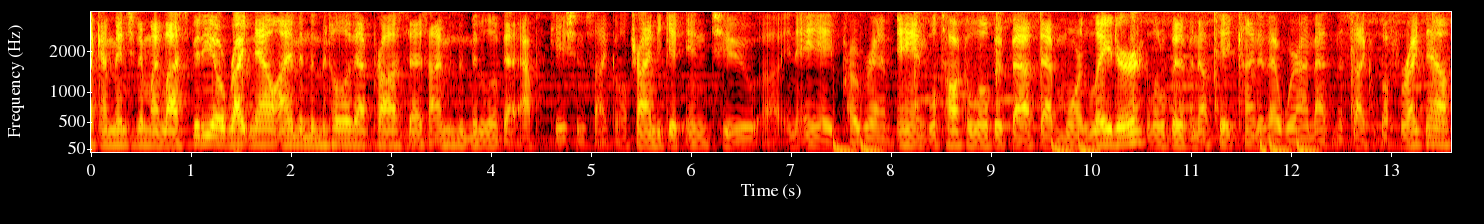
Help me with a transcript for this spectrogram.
Like I mentioned in my last video, right now I'm in the middle of that process. I'm in the middle of that application cycle, trying to get into uh, an AA program. And we'll talk a little bit about that more later, a little bit of an update kind of at where I'm at in the cycle. But for right now,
